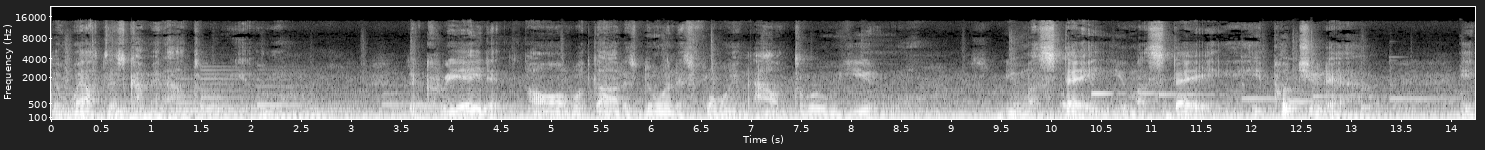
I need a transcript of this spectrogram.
The wealth is coming out through you. The created, all what God is doing is flowing out through you. You must stay. You must stay. He put you there. He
